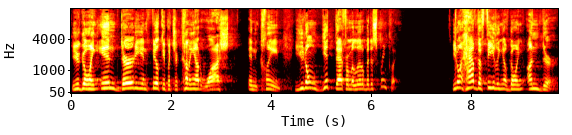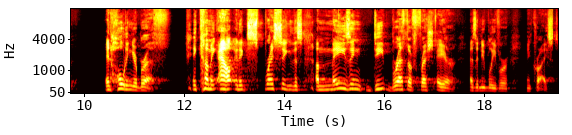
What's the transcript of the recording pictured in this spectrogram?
You're going in dirty and filthy, but you're coming out washed and clean. You don't get that from a little bit of sprinkling. You don't have the feeling of going under and holding your breath and coming out and expressing this amazing deep breath of fresh air as a new believer in Christ.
